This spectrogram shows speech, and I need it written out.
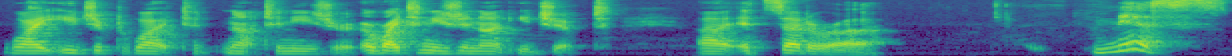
why Egypt, why t- not Tunisia, or why Tunisia, not Egypt, uh, etc., miss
